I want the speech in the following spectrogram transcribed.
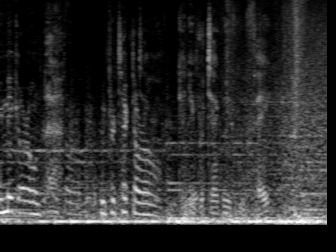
We make our own path. We protect our own. Can you protect me from fate?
